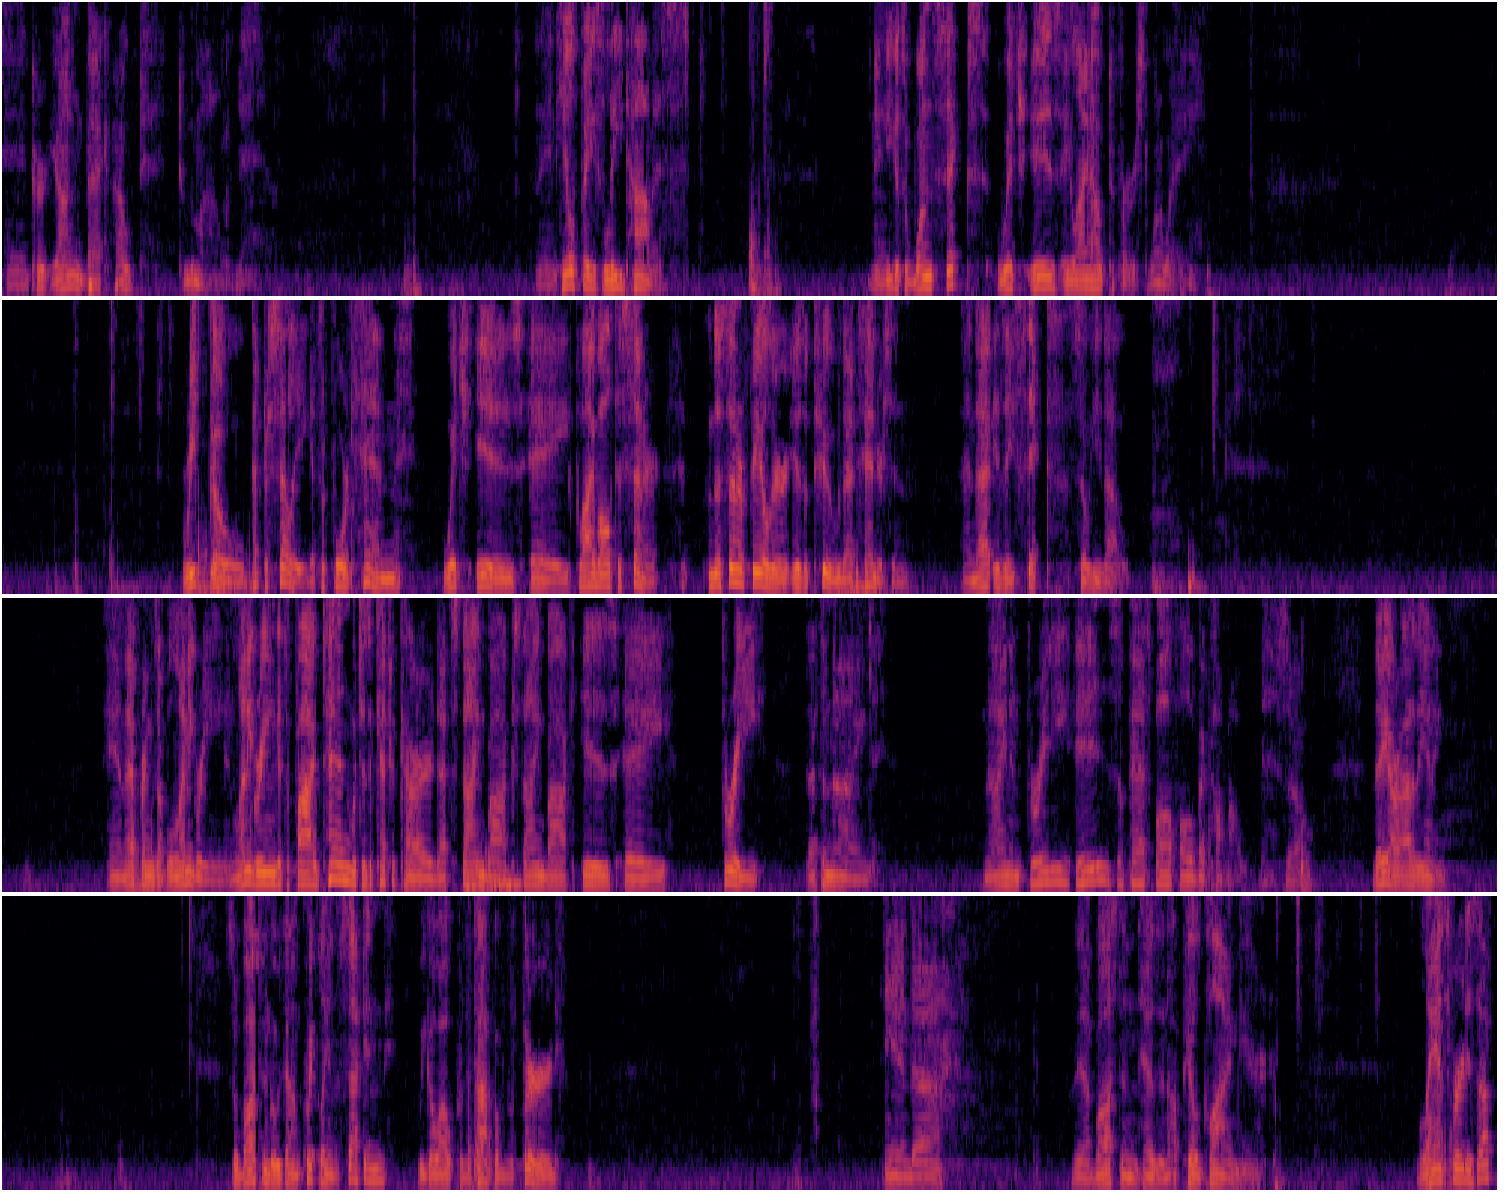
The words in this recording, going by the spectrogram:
And Curt Young back out to the mound. And he'll face Lee Thomas. And he gets a 1-6, which is a line out to first, one away. Rico Petrocelli gets a 410, which is a fly ball to center. The center fielder is a 2, that's Henderson. And that is a 6, so he's out. And that brings up Lenny Green. And Lenny Green gets a 510, which is a catcher card. That's Steinbach. Steinbach is a 3. That's a 9. 9 and 3 is a pass ball followed by pop out. So they are out of the inning. So Boston goes down quickly in the second. We go out for the top of the third. And uh, yeah, Boston has an uphill climb here. Lansford is up,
